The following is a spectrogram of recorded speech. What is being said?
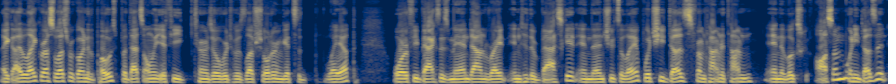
Like I like Russell Westbrook going to the post, but that's only if he turns over to his left shoulder and gets a layup, or if he backs his man down right into the basket and then shoots a layup, which he does from time to time, and it looks awesome when he does it.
